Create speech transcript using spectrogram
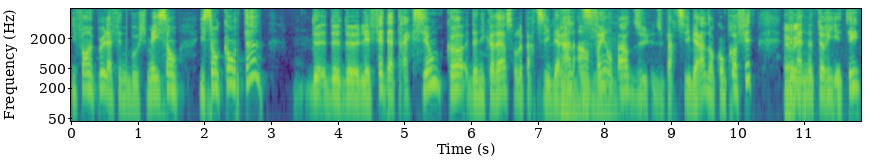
ils font un peu la fine bouche, mais ils sont, ils sont contents de, de, de l'effet d'attraction qu'a de Nicodère sur le Parti libéral. Enfin, on parle du, du Parti libéral. Donc, on profite ben de la notoriété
